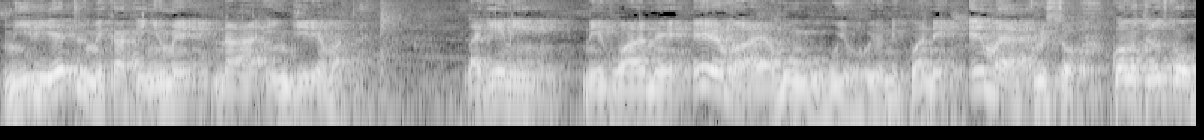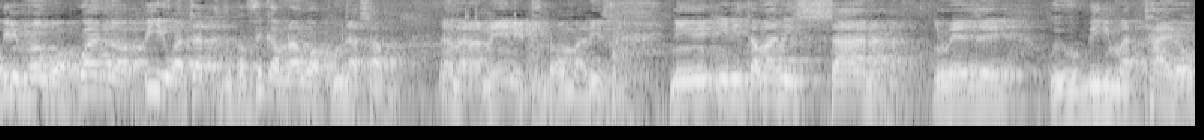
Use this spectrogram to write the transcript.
Miili yetu imekaa kinyume na injili ya Mathayo. Lakini ni kwa neema ya Mungu huyo huyo ni kwa neema ya Kristo kwamba tunaweza kuhubiri mlango wa kwanza wa pili wa tatu tukafika mlango wa 17 na naamini tutaomaliza. Ni, nilitamani sana niweze kuihubiri Matayo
